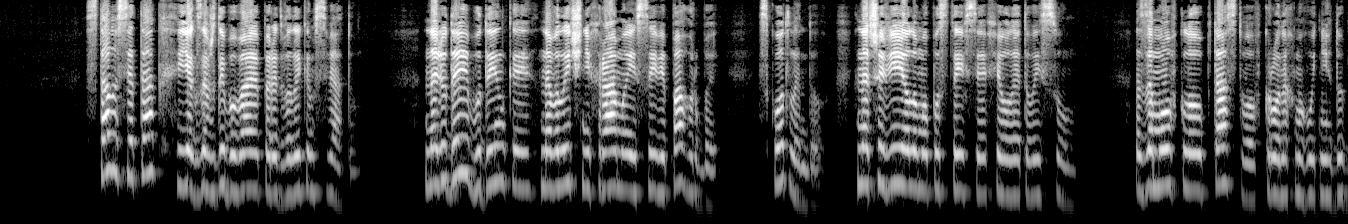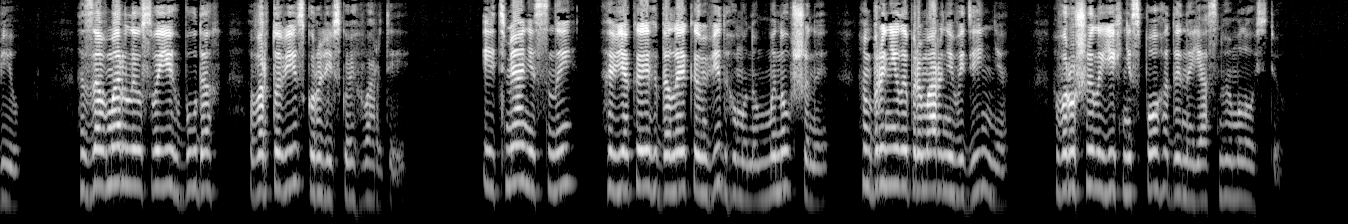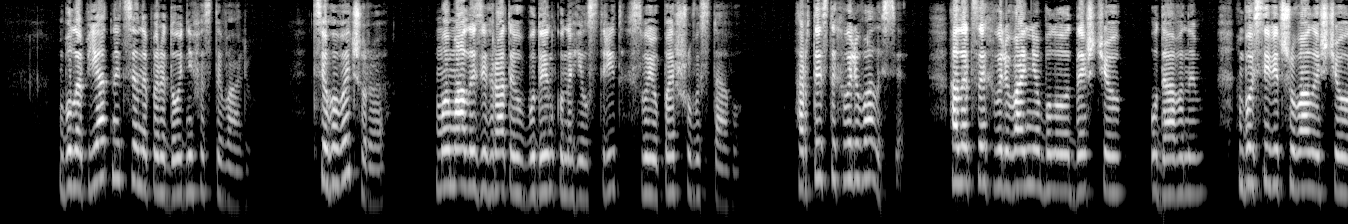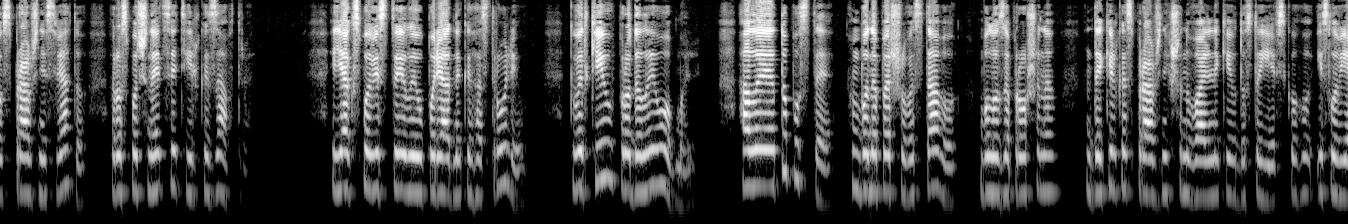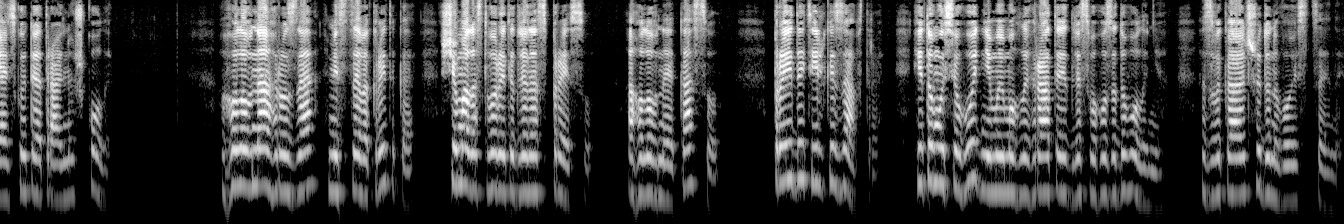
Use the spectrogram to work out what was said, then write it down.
Сталося так, як завжди буває перед великим святом. На людей будинки, на величні храми і сиві пагорби Скотленду наче віялом опустився фіолетовий сум. Замовкло птаство в кронах могутніх дубів, завмерли у своїх будах вартові з королівської гвардії, і тьмяні сни, в яких далеким відгомоном минувшини бриніли примарні видіння, ворушили їхні спогади неясною млостю. Була п'ятниця напередодні фестивалю. Цього вечора ми мали зіграти в будинку на Гіл-стріт свою першу виставу. Артисти хвилювалися, але це хвилювання було дещо удаваним, бо всі відчували, що справжнє свято розпочнеться тільки завтра. Як сповістили упорядники гастролів, квитків продали обмаль, але то пусте, бо на першу виставу було запрошено декілька справжніх шанувальників Достоєвського і Слов'янської театральної школи. Головна гроза, місцева критика, що мала створити для нас пресу, а головне касу, прийде тільки завтра, і тому сьогодні ми могли грати для свого задоволення, звикаючи до нової сцени.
